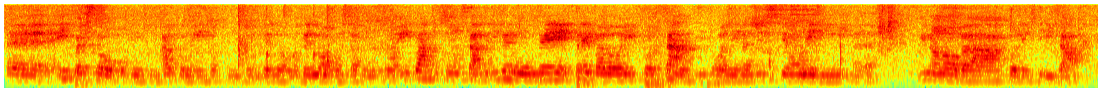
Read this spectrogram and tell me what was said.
eh, in questo mh, mm, argomento appunto dello, del nuovo statuto, in quanto sono state ritenute tre valori importanti poi nella gestione di, eh, di una nuova collettività.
